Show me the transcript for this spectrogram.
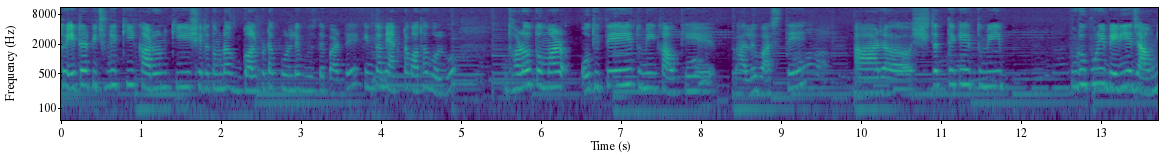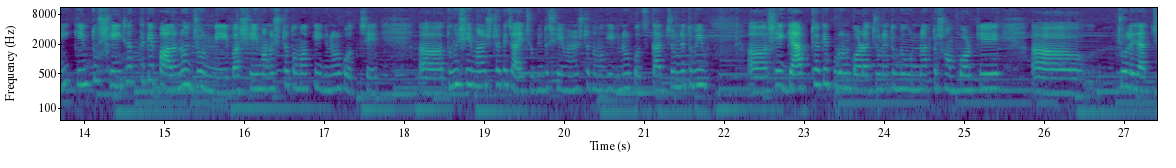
তো এটার পিছনে কি কারণ, কি সেটা তোমরা গল্পটা পড়লে বুঝতে পারবে। কিন্তু আমি একটা কথা বলব। ধরো তোমার অতীতে তুমি কাউকে ভালোবাসতে আর সেটার থেকে তুমি পুরোপুরি বেরিয়ে যাওনি, কিন্তু সেইটার থেকে পালানোর জন্যে বা সেই মানুষটা তোমাকে ইগনোর করছে তুমি সেই মানুষটাকে চাইছো, কিন্তু সেই মানুষটা তোমাকে ইগনোর করছে। তার জন্য তুমি সেই গ্যাপটাকে পূরণ করার জন্য তুমি অন্য একটা সম্পর্কে চলে যাচ্ছ।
